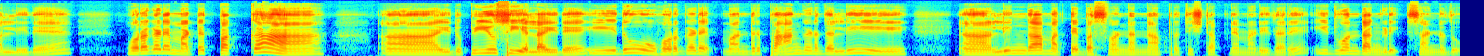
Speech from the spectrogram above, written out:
ಅಲ್ಲಿದೆ. ಹೊರಗಡೆ ಮಠದ ಪಕ್ಕ ಇದು ಪಿ ಯು ಸಿ ಎಲ್ಲ ಇದೆ. ಇದು ಹೊರಗಡೆ, ಅಂದರೆ ಪ್ರಾಂಗಣದಲ್ಲಿ ಲಿಂಗ ಮತ್ತು ಬಸವಣ್ಣನ ಪ್ರತಿಷ್ಠಾಪನೆ ಮಾಡಿದ್ದಾರೆ. ಇದು ಒಂದು ಅಂಗಡಿ ಸಣ್ಣದು.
